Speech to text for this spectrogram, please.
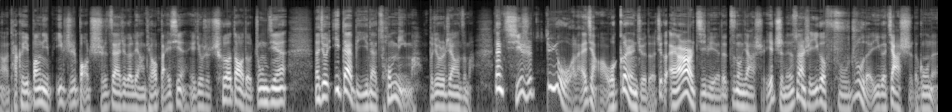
啊，它可以帮你一直保持在这个两条白线，也就是车道的中间，那就一代比一代聪明嘛，不就是这样子嘛？但其实对于我来讲啊，我个人觉得这个 L2 级别的自动驾驶也只能算是一个辅助的一个驾驶的功能。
